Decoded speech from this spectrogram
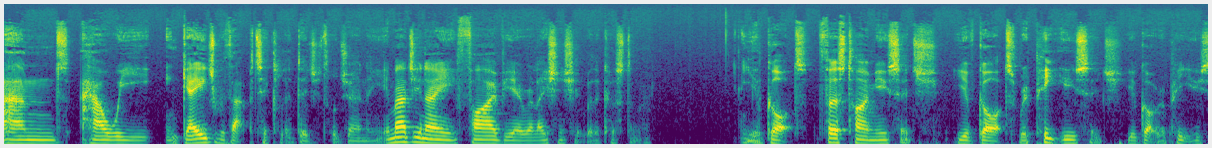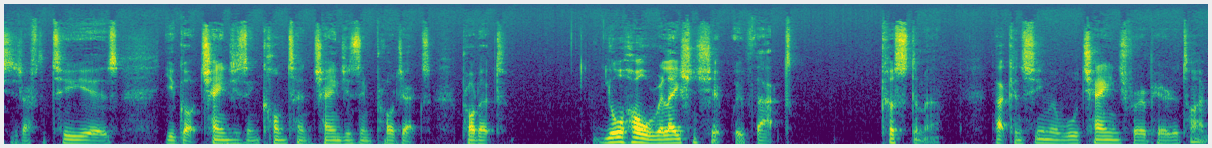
and how we engage with that particular digital journey. Imagine a five year relationship with a customer. You've got first time usage, you've got repeat usage, you've got repeat usage after two years, you've got changes in content, changes in projects, product. Your whole relationship with that customer, that consumer will change for a period of time.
